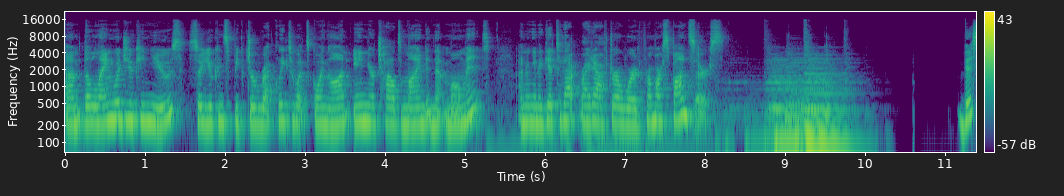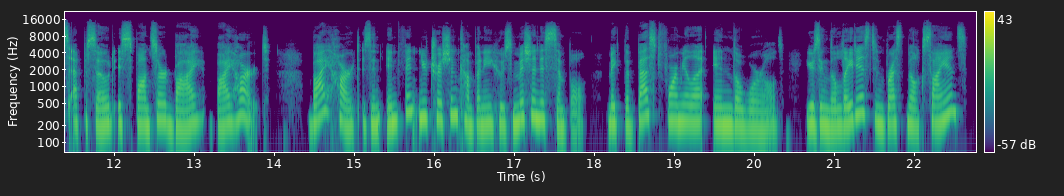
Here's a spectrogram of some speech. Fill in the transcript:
Um, the language you can use so you can speak directly to what's going on in your child's mind in that moment. And I'm going to get to that right after a word from our sponsors. This episode is sponsored by ByHeart. By Heart is an infant nutrition company whose mission is simple make the best formula in the world. Using the latest in breast milk science,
